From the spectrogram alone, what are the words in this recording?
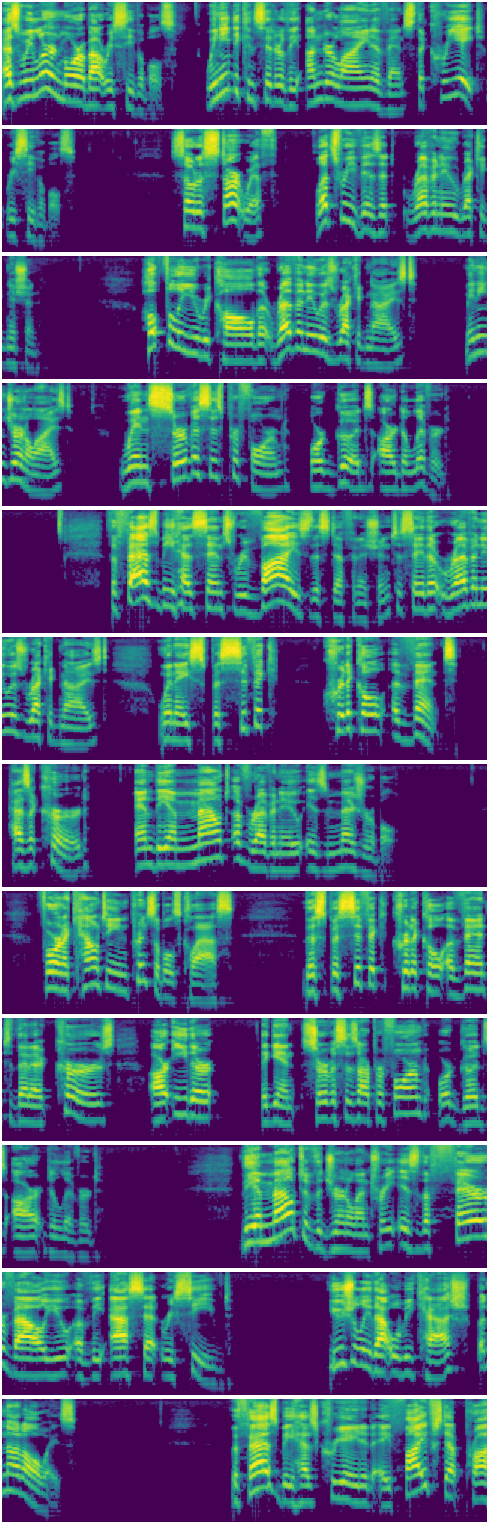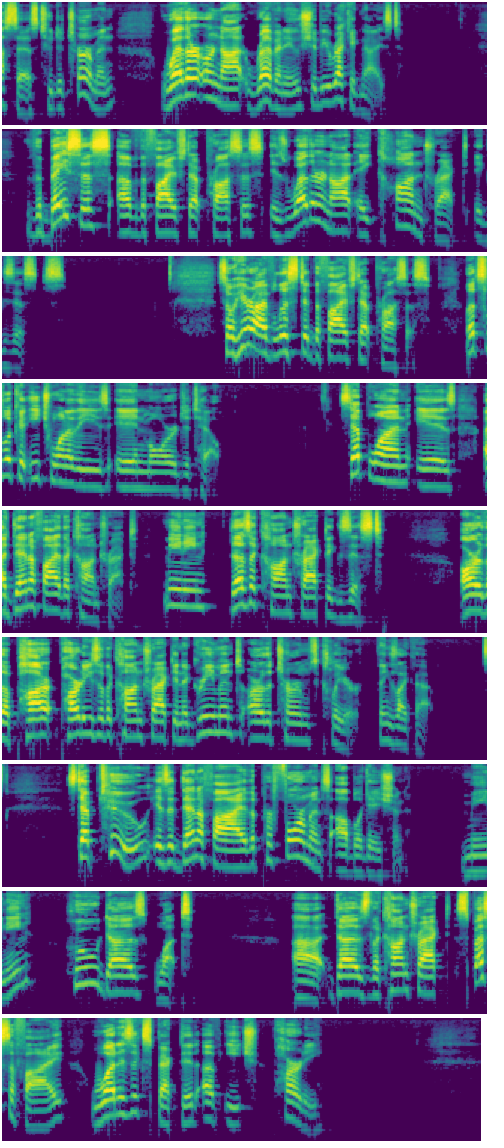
As we learn more about receivables, we need to consider the underlying events that create receivables. So to start with, let's revisit revenue recognition. Hopefully you recall that revenue is recognized, meaning journalized, when service is performed or goods are delivered. The FASB has since revised this definition to say that revenue is recognized when a specific critical event has occurred and the amount of revenue is measurable. For an accounting principles class, the specific critical event that occurs are either, again, services are performed or goods are delivered. The amount of the journal entry is the fair value of the asset received. Usually that will be cash, but not always. The FASB has created a five-step process to determine whether or not revenue should be recognized. The basis of the five-step process is whether or not a contract exists. So here I've listed the five-step process. Let's look at each one of these in more detail. Step one is identify the contract, meaning does a contract exist? Are the par parties of the contract in agreement? Are the terms clear? Things like that. Step two is identify the performance obligation, meaning who does what. Uh, does the contract specify what is expected of each party?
